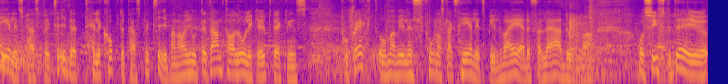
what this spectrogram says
helhetsperspektiv, ett helikopterperspektiv. Man har gjort ett antal olika utvecklingsprojekt och man ville få någon slags helhetsbild. Vad är det för lärdomar? Och syftet är ju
